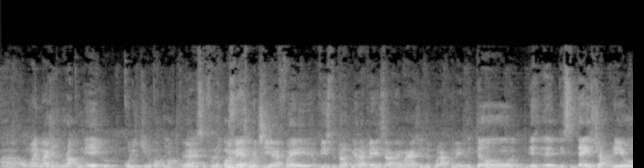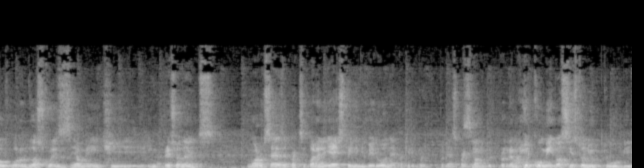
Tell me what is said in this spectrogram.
a- uma imagem do buraco negro colidindo com alguma coisa. É, um negócio no mesmo dia foi visto pela primeira vez a imagem do buraco negro. Então, de- desse 10 de abril foram duas coisas realmente impressionantes. O Mauro César participando ali, a ESPN liberou, né, para que ele pudesse participar Sim. do programa. Recomendo, assistam no YouTube.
